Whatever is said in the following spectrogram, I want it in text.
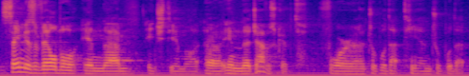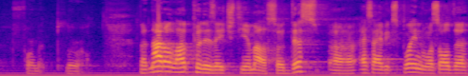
Same is available in um, HTML, uh, in the JavaScript for uh, Drupal.tn, Drupal.format plural. But not all output is HTML. So this, uh, as I've explained, was all the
